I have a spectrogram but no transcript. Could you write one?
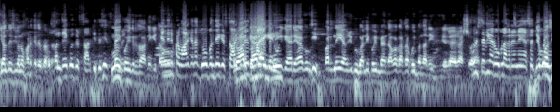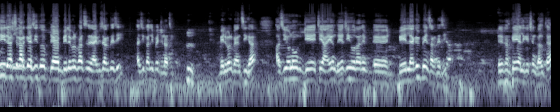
ਜਲਦ ਅਸੀਂ ਉਹਨੂੰ ਫੜ ਕੇ ਦੇਵਾਂਗੇ ਬੰਦੇ ਕੋਈ ਗ੍ਰਿਫਤਾਰ ਕੀਤੇ ਸੀ ਨਹੀਂ ਕੋਈ ਗ੍ਰਿਫਤਾਰ ਨਹੀਂ ਕੀਤਾ। ਕਹਿੰਦੇ ਨੇ ਪਰਿਵਾਰ ਕਹਿੰਦਾ ਦੋ ਬੰਦੇ ਗ੍ਰਿਫਤਾਰ ਪਰਿਵਾਰ ਕਹਿ ਰਿਹਾ ਮੈਨੂੰ ਵੀ ਕਹਿ ਰਿਹਾ ਜੀ। ਪਰ ਨਹੀਂ ਇਹੋ ਜਿਹੀ ਕੋਈ ਗੱਲ ਨਹੀਂ ਕੋਈ ਮੈਂ ਦਾਵਾ ਕਰਦਾ ਕੋਈ ਬੰਦਾ ਨਹੀਂ ਅਰੈਸਟ ਹੋਇਆ। ਪੁਲਿਸ ਤੇ ਵੀ ਆਰੋਪ ਲੱਗ ਰਹੇ ਨੇ ਐਸਐਚਓ ਦੇਖੋ ਅਸੀਂ ਅਰੈਸਟ ਕਰਕੇ ਅਸੀਂ ਤਾਂ ਬੇਲੇਬਲ ਫੈਂਸ ਲੈ ਵੀ ਸਕਦੇ ਸੀ। ਅਸੀਂ ਕੱਲ ਹੀ ਭੇਜਣਾ ਸੀ। ਹੂੰ। ਬੇਲੇਬਲ ਫੈਂਸ ਸੀਗਾ। ਅਸੀਂ ਉਹਨੂੰ ਜੇ ਇੱਥੇ ਆਏ ਹੁੰਦੇ ਅਸੀਂ ਉਹਨਾਂ ਦੇ ਬੇਲ ਲੈ ਕੇ ਵੀ ਭੇਜ ਸਕਦੇ ਸੀ। ਇਹ ਕਰਕੇ ਐਲੀਗੇਸ਼ਨ ਗਲਤ ਹੈ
